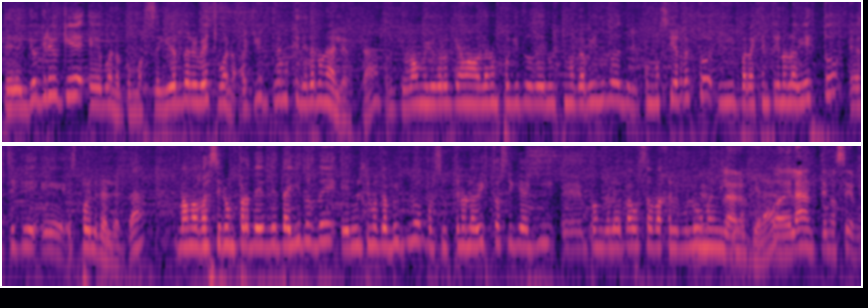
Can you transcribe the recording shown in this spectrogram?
Pero yo creo que, eh, bueno, como seguidor de Revenge, bueno, aquí tenemos que tirar una alerta, porque vamos, yo creo que vamos a hablar un poquito del último capítulo, de cómo cierra esto, y para gente que no lo ha visto, eh, así que, eh, spoiler alerta. Vamos a hacer un par de detallitos del último capítulo, por si usted no lo ha visto, así que aquí eh, póngale pausa, baja el volumen, claro. como quiera. O adelante, no sé. po.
